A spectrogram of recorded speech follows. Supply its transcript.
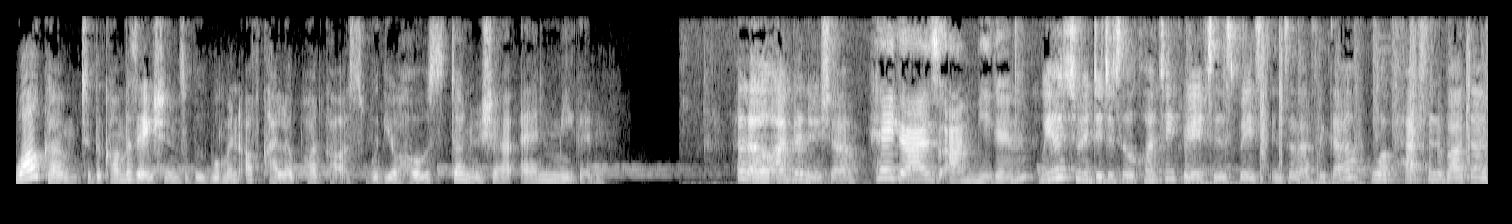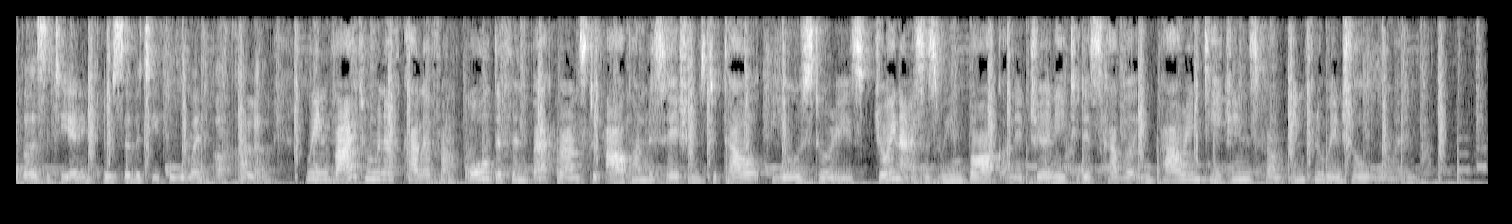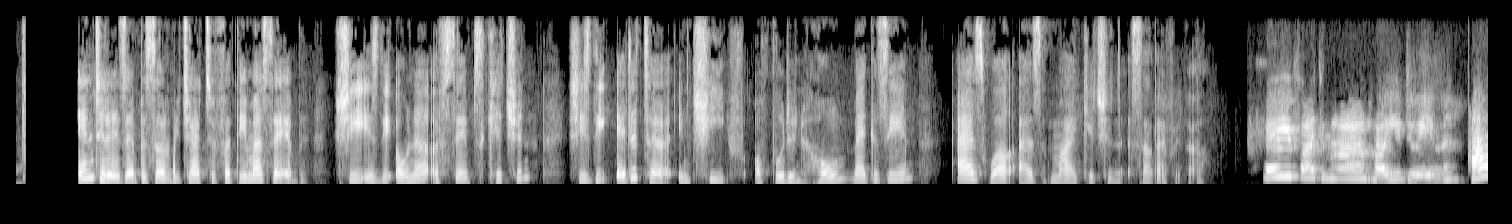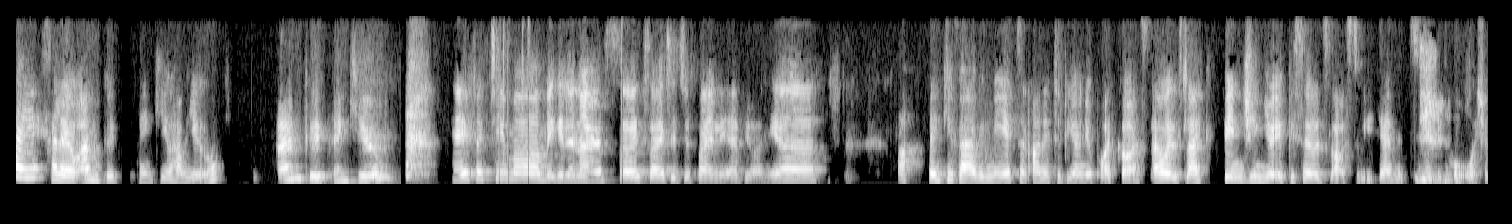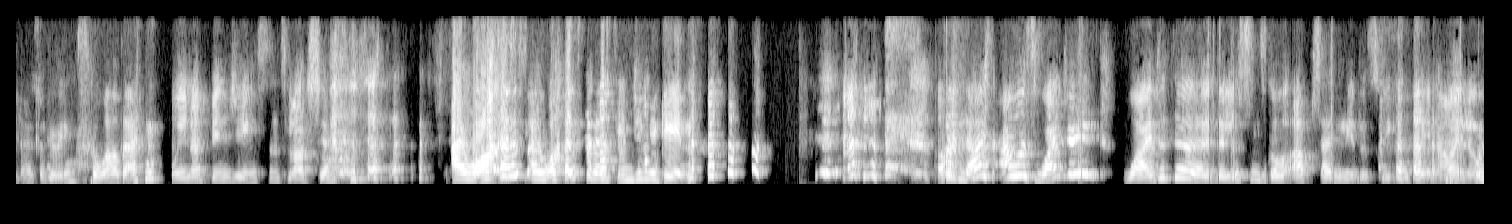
Welcome to the Conversations with Women of Color podcast with your hosts, Danusha and Megan. Hello, I'm Danusha. Hey guys, I'm Megan. We are two digital content creators based in South Africa who are passionate about diversity and inclusivity for women of color. We invite women of color from all different backgrounds to our conversations to tell your stories. Join us as we embark on a journey to discover empowering teachings from influential women. In today's episode, we chat to Fatima Saib. She is the owner of Saib's Kitchen. She's the editor in chief of Food and Home magazine, as well as My Kitchen South Africa. Hey Fatima, how are you doing? Hi, hello, I'm good, thank you. How are you? I'm good, thank you. Hey Fatima, Megan and I are so excited to finally have you on here. Oh, thank you for having me. It's an honor to be on your podcast. I was like binging your episodes last week and it's really cool what you guys are doing. So well done. We're not binging since last year. I was, I was, but I'm binging again. oh, nice. I was wondering why did the, the listens go up suddenly this week? Okay, now I know.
